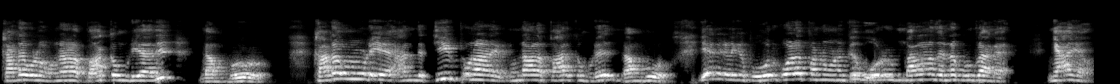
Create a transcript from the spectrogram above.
கடவுளை உன்னால பார்க்க முடியாது நம்பு. கடவுளுடைய அந்த தீர்ப்பு நாளை முன்னால பார்க்க முடியாது நம்பு ஏன்னு கேளுங்க இப்போ ஒரு கொலை பண்ணவனுக்கு ஒரு மரண தண்டனை கொடுக்குறாங்க? நியாயம்.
